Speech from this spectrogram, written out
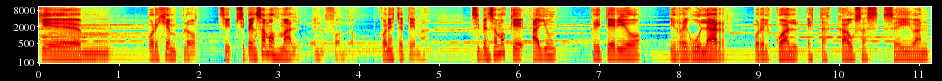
que, mm, por ejemplo, si, si pensamos mal en el fondo con este tema, si pensamos que hay un criterio irregular por el cual estas causas se iban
